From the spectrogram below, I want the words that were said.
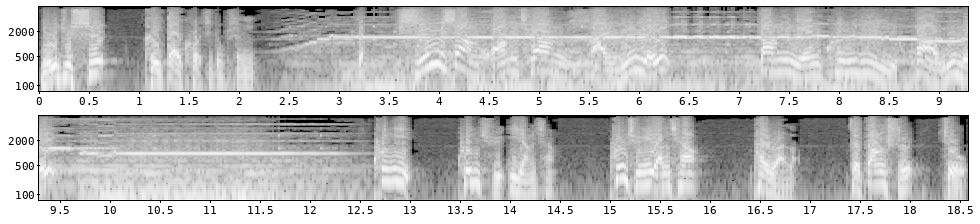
有一句诗可以概括这种声音：叫“石上黄腔喊如雷，当年昆弋画无眉。”昆弋，昆曲弋阳腔，昆曲弋阳腔太软了，在当时就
